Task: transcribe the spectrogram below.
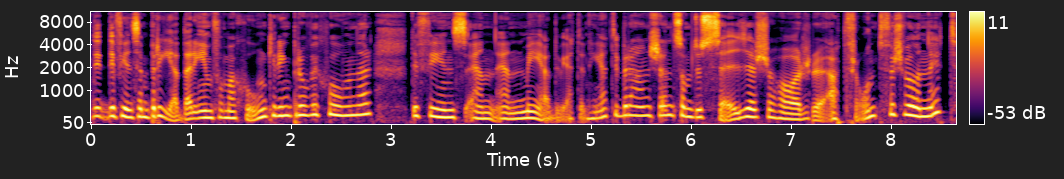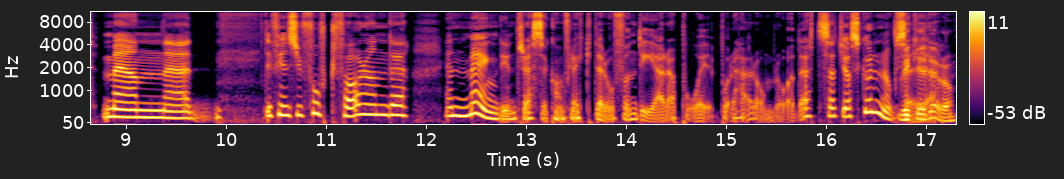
Det, det finns en bredare information kring provisioner. Det finns en, en medvetenhet i branschen. Som du säger så har Upfront försvunnit. Men eh, det finns ju fortfarande en mängd intressekonflikter att fundera på på det här området. Så jag skulle nog Vilka säga... är det då?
